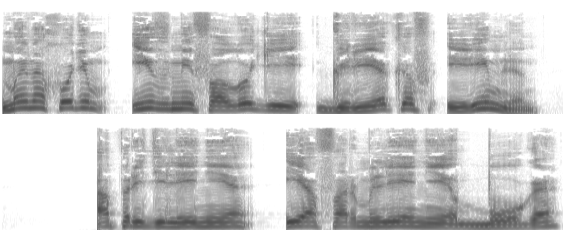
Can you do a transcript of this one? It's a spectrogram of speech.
мы находим и в мифологии греков и римлян. Определение и оформление Бога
